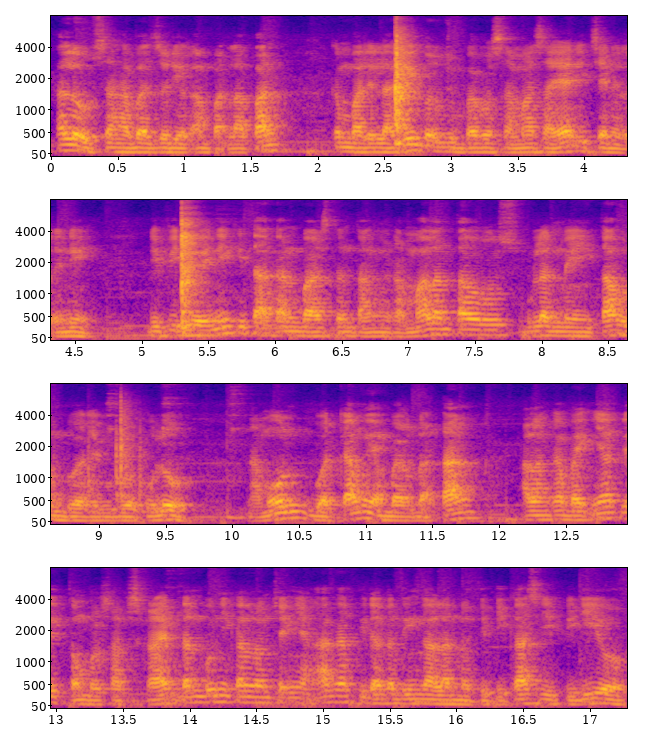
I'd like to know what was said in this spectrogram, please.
Halo sahabat zodiak 48, kembali lagi berjumpa bersama saya di channel ini. Di video ini kita akan bahas tentang ramalan Taurus bulan Mei tahun 2020. Namun, buat kamu yang baru datang, alangkah baiknya klik tombol subscribe dan bunyikan loncengnya agar tidak ketinggalan notifikasi video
